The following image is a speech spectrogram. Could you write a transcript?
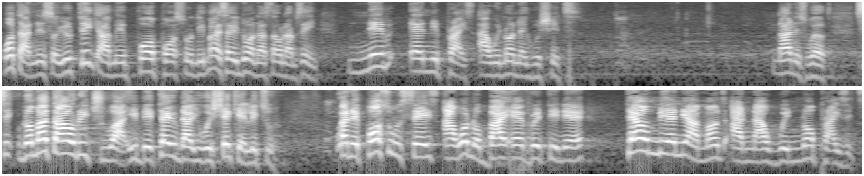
what I need. So you think I'm a poor person? The man said, You don't understand what I'm saying. Name any price, I will not negotiate. That is wealth. See, no matter how rich you are, if they tell you that you will shake a little. When a person says, I want to buy everything here, tell me any amount and I will not price it.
